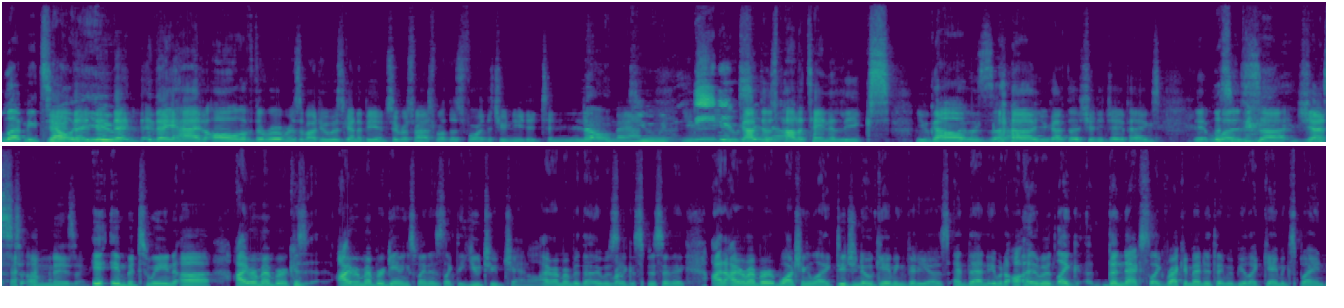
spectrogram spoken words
Let me tell Dude, they, you. They, they, they had all of the rumors about who was going to be in Super Smash Bros. 4 that you needed to know, man. You you, needed you got to those know. Palutena leaks. You got Oh those. Uh, you got those shitty JPEGs. It Listen. was uh, just amazing. in, in between uh i remember because i remember gaming explained as like the youtube channel i remember that it was like a specific and i remember watching like did you know gaming videos and then it would uh, it would like the next like recommended thing would be like GameXplain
